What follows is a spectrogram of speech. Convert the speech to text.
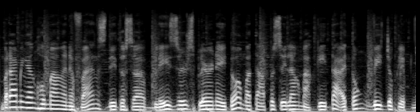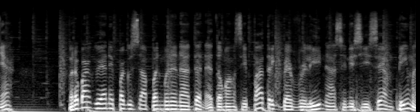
Maraming ang humanga ng fans dito sa Blazers player na ito matapos silang makita itong video clip niya. Pero bago yan, ipag-usapan muna natin itong ang si Patrick Beverly na sinisisi ang team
